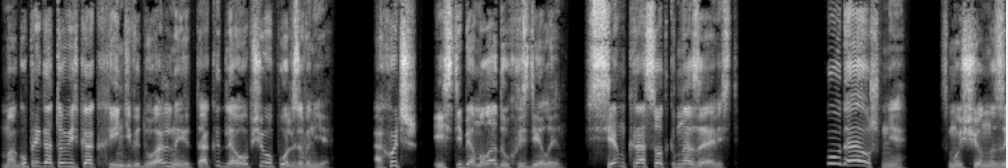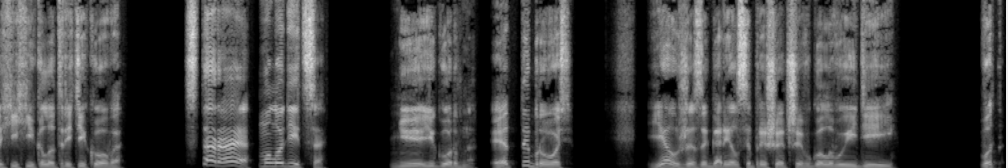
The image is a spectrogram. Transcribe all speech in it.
могу приготовить как индивидуальные, так и для общего пользования. А хочешь, из тебя молодуху сделаем? Всем красоткам на зависть. «Куда уж мне?» — смущенно захихикала Третьякова. «Старая молодица». «Не, Егоровна, это ты брось». Я уже загорелся пришедшей в голову идеей. Вот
